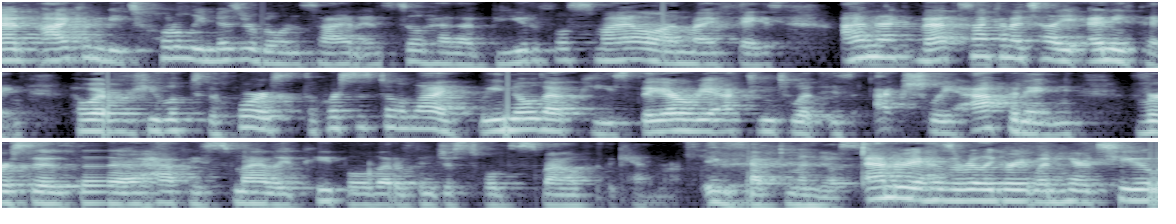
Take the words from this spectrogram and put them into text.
And I can be totally miserable inside and still have a beautiful smile on my face. I'm not that's not going to tell you anything. However, if you look to the horse, the horses don't lie. We know that piece. They are reacting to what is actually happening versus the happy smiley people that have been just told to smile for the camera. Exactamente. Andrea has a really great one here too.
